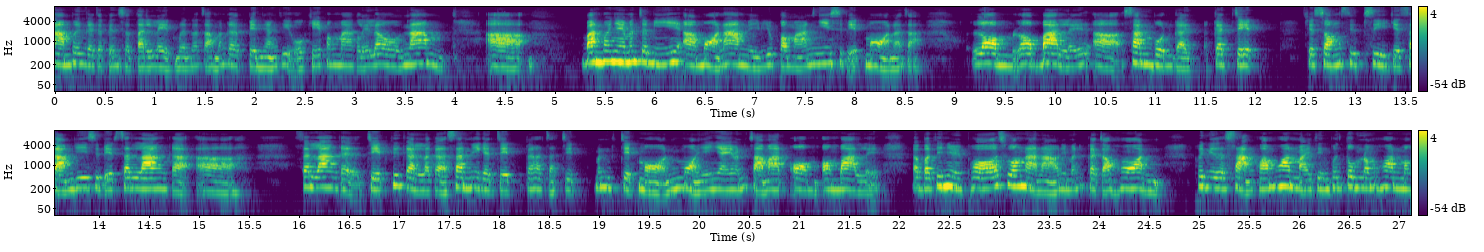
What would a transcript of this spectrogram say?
น้ำเพิ่นก็จะเป็นสแตนเลสเหมือนนะจ๊ะมันก็เป็นอย่างที่โอเคมากๆเลยแล้วน้ำอ่าบ้านพ่อใหญ่มันจะมีอ่าหม้อน้ำอยู่ประมาณ 21 หม้อนะจ๊ะล้อมรอบบ้านเลยอ่าสั้นบนกับกับเจ็ดเจ็ดสองสิบสี่เจ็ดสามยี่สิบเอ็ดสั้นล่างกับอ่า สั้นล่างกับเจ็ดคือกันแล้วก็สั้นนี่กับเจ็ดนะคะจะเจ็ดมันเจ็ดหมอนหมอนใหญ่ๆมันสามารถออมออมบ้านเลย แล้วบัดนี้พอช่วงหนาหนาวนี่มันก็จะฮ้อน เพิ่นก็จะสั่งความฮ้อนหมายถึงเพิ่นต้มน้ำฮ้อนมา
